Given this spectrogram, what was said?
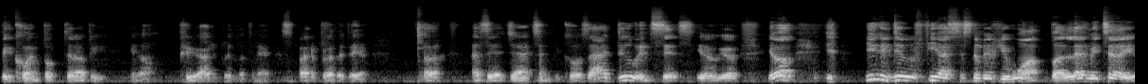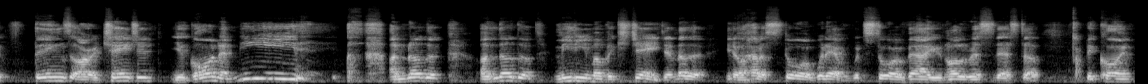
Bitcoin book that I'll be, you know, periodically looking at. It's by the brother there, uh, Isaiah Jackson, because I do insist. You know, you're, you're, you can do the fiat system if you want, but let me tell you, things are changing. You're going to need another another medium of exchange, another you know how to store whatever with store value and all the rest of that stuff. Bitcoin,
